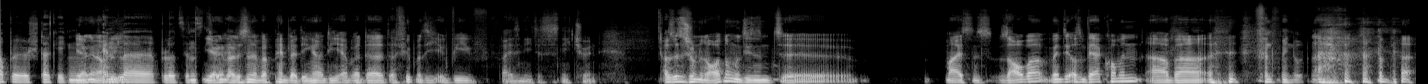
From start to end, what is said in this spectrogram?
doppelstöckigen Ja, genau, Pendler-Blödsinnszüge. Ja, genau, das sind einfach Pendlerdinger, die aber da, da fühlt man sich irgendwie, weiß ich nicht, das ist nicht schön. Also es ist schon in Ordnung und sie sind äh, meistens sauber, wenn sie aus dem Werk kommen, aber Fünf Minuten. aber,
